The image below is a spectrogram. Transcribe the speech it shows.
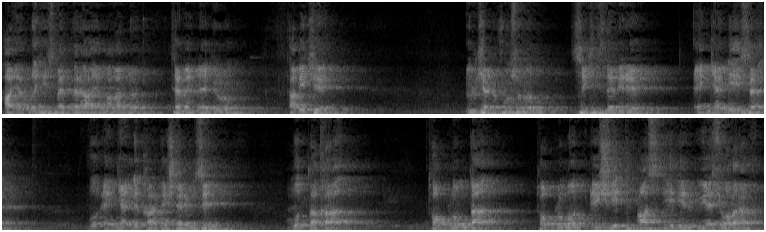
hayırlı hizmetlere ayırmalarını temenni ediyorum. Tabii ki ülke nüfusunun sekizde biri engelli ise bu engelli kardeşlerimizin mutlaka toplumda toplumun eşit asli bir üyesi olarak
